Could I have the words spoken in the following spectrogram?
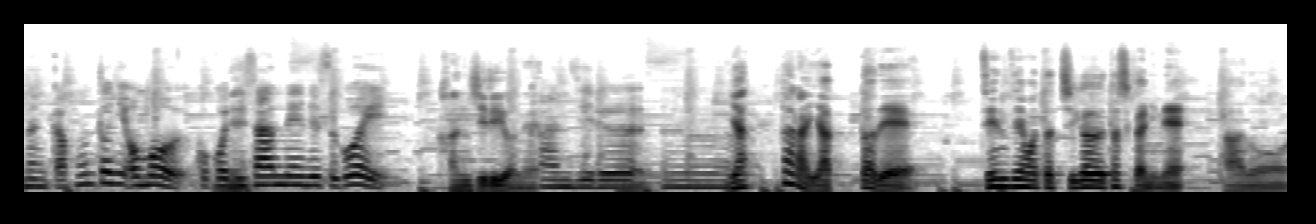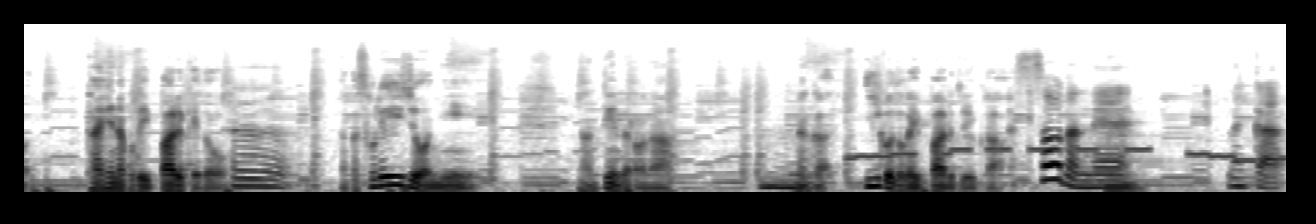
なんか本当に思う。ここね。23年ですごい感じるよね。感じる、うん。やったらやったで全然また違う確かにね。あの大変なこといっぱいあるけど、うん。なんかそれ以上になんて言うんだろうな、うん。なんかいいことがいっぱいあるというか、そうだね、なんか、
